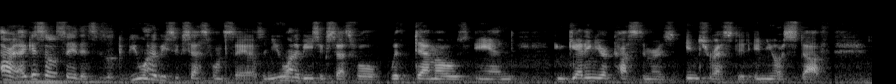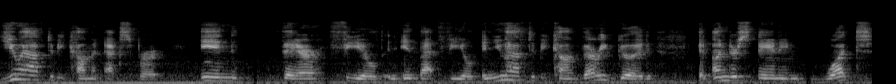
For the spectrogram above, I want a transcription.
all right, I guess I'll say this. Look, if you want to be successful in sales and you want to be successful with demos and, and getting your customers interested in your stuff, you have to become an expert in their field and in that field. And you have to become very good at understanding what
